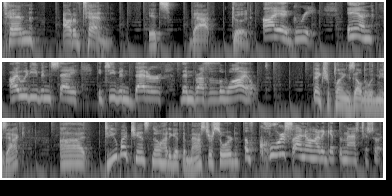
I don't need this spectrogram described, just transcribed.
10 out of 10. It's that good. I agree. And I would even say it's even better than Breath of the Wild. Thanks for playing Zelda with me, Zach. Uh, do you by chance know how to get the Master Sword? Of course, I know how to get the Master Sword,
